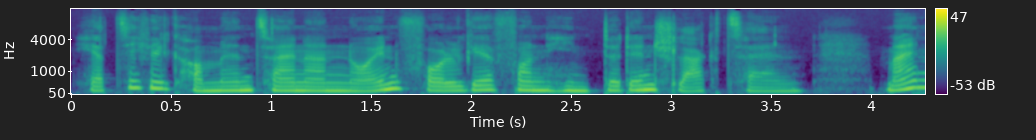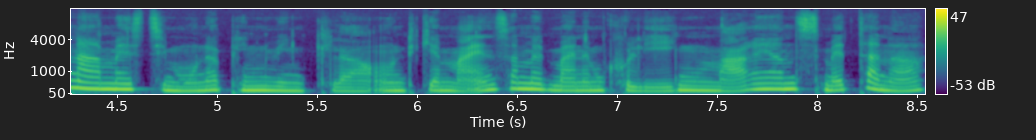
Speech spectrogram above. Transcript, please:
Herzlich willkommen zu einer neuen Folge von Hinter den Schlagzeilen. Mein Name ist Simona Pinwinkler und gemeinsam mit meinem Kollegen Marian Smetana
